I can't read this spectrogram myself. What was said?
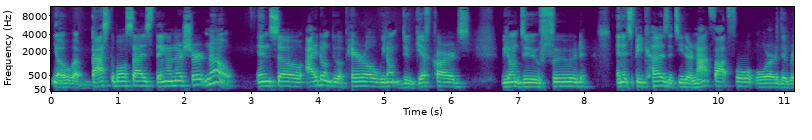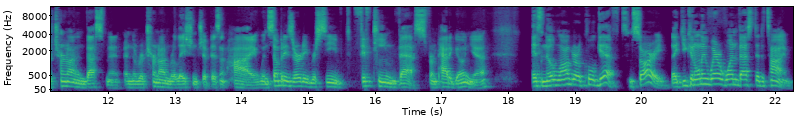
you know a basketball size thing on their shirt? No. And so I don't do apparel. We don't do gift cards. We don't do food. And it's because it's either not thoughtful or the return on investment and the return on relationship isn't high. When somebody's already received 15 vests from Patagonia, it's no longer a cool gift. I'm sorry. Like you can only wear one vest at a time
